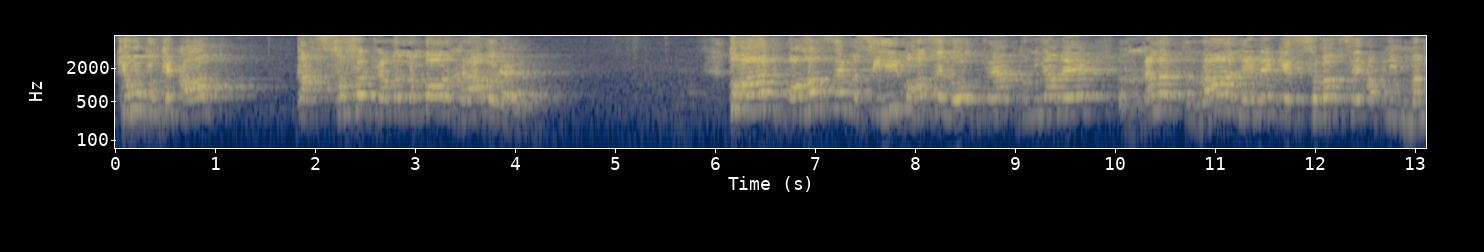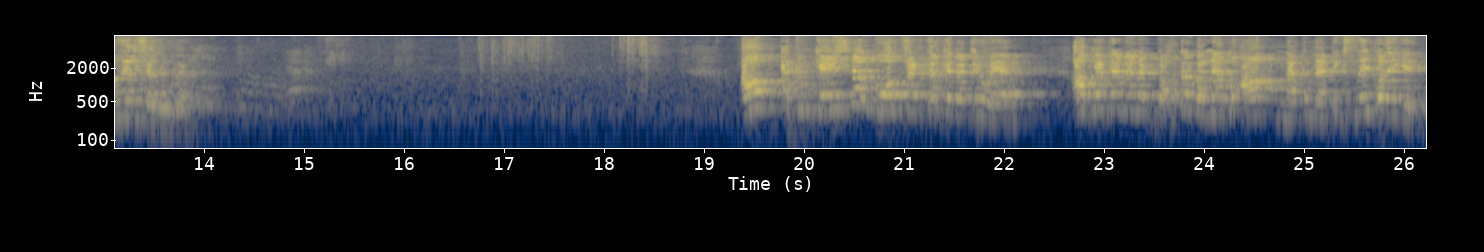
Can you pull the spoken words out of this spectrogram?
کیوں؟ کیونکہ آپ کا سفر جو ہے وہ لمبا اور خراب ہو جائے گا۔ تو آج بہت سے مسیحی، بہت سے لوگ جو ہیں، دنیا میں غلط راہ لینے کے سبب سے اپنی منزل سے دور ہیں۔ آپ ایجوکیشنل گول سیٹ کر کے بیٹھے ہوئے ہیں۔ آپ کہتے ہیں میں نے ڈاکٹر بننا ہے تو آپ میتھمیٹکس نہیں پڑھیں گے۔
